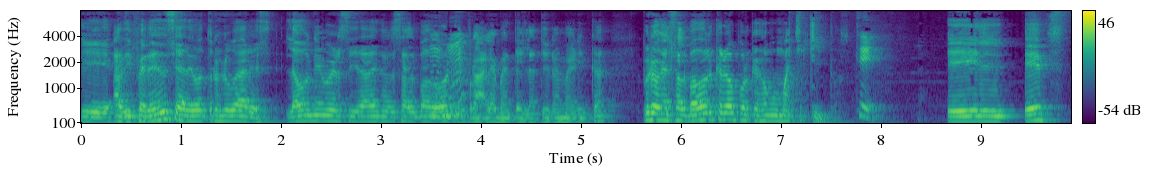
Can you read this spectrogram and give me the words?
eh, a diferencia de otros lugares, la universidad en El Salvador y probablemente en Latinoamérica, pero en El Salvador creo porque somos más chiquitos. Sí. El, es,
